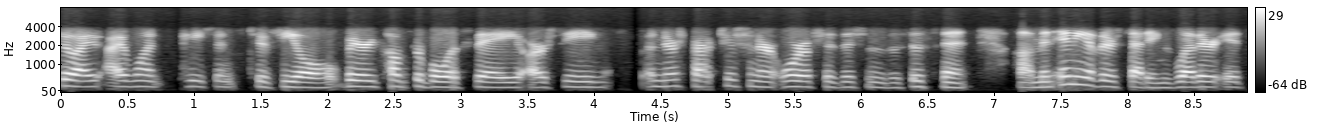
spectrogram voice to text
So I, I want patients to feel very comfortable if they are seeing a nurse practitioner or a physician's assistant um, in any of their settings, whether it's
